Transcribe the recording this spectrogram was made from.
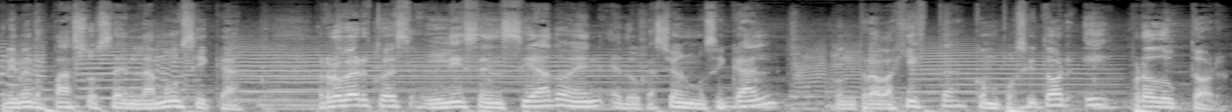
primeros pasos en la música. Roberto es licenciado en educación musical, contrabajista, compositor y productor.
